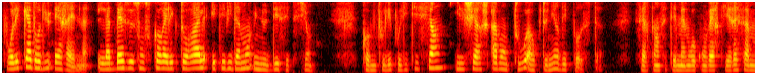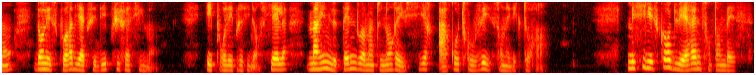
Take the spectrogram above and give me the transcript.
Pour les cadres du RN, la baisse de son score électoral est évidemment une déception. Comme tous les politiciens, ils cherchent avant tout à obtenir des postes. Certains s'étaient même reconvertis récemment dans l'espoir d'y accéder plus facilement. Et pour les présidentielles, Marine Le Pen doit maintenant réussir à retrouver son électorat. Mais si les scores du RN sont en baisse,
